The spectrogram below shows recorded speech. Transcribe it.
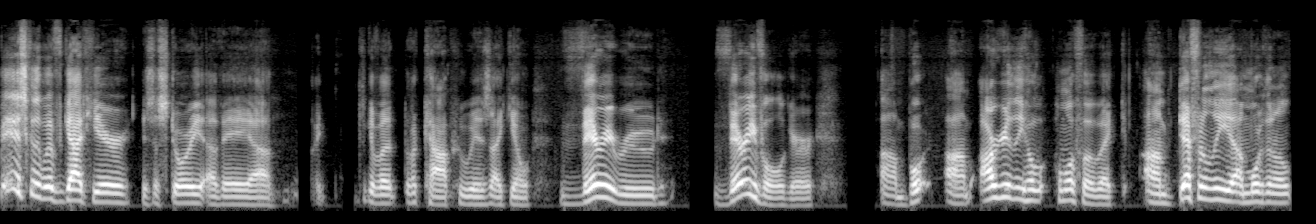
basically, what we've got here is a story of a uh, like think of a, of a cop who is like you know very rude, very vulgar, um, bo- um arguably ho- homophobic, um, definitely uh, more than a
